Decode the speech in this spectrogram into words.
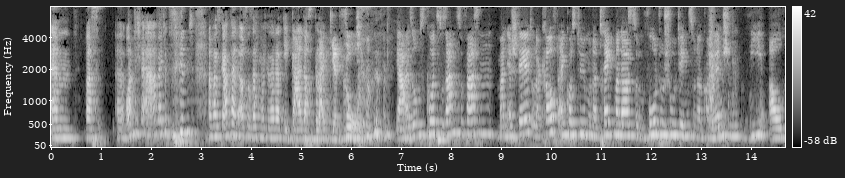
ähm, was äh, ordentlicher erarbeitet sind. Aber es gab halt auch so Sachen, wo ich gesagt habe, egal, das bleibt jetzt so. Ja, also um es kurz zusammenzufassen, man erstellt oder kauft ein Kostüm und dann trägt man das zu einem Fotoshooting, zu einer Convention, wie auch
